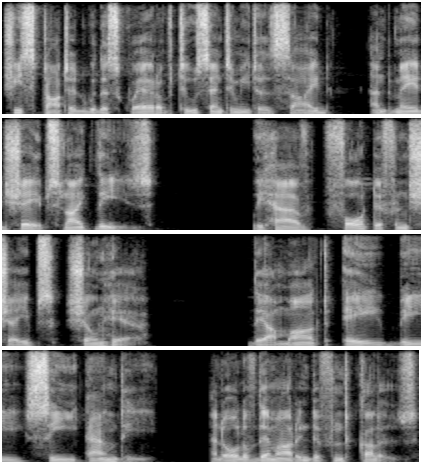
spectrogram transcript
She started with a square of 2 centimeters side and made shapes like these. We have four different shapes shown here. They are marked A, B, C and D and all of them are in different colors.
